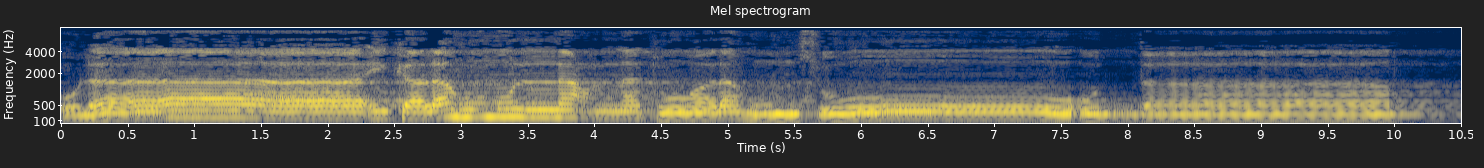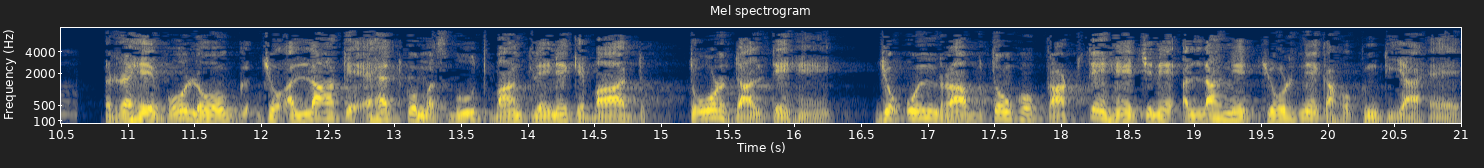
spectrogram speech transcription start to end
اولئك لهم ولهم سوء الدار۔ رہے وہ لوگ جو اللہ کے عہد کو مضبوط باندھ لینے کے بعد توڑ ڈالتے ہیں، جو ان رابطوں کو کاٹتے ہیں جنہیں اللہ نے جوڑنے کا حکم دیا ہے،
